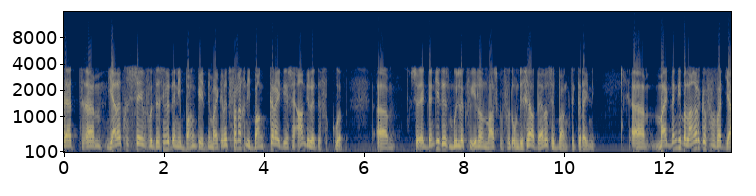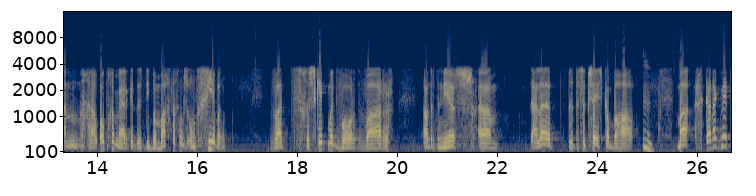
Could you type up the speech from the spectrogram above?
dat ehm um, jy het gesê vir dis nie wat in die bank het nie, maar ek kan dit vinnig in die bank kry deur sy aandele te verkoop. Ehm um, so ek dink dit is moeilik vir Elon Musk om die geld daar op sy bank te kry nie. Ehm um, maar ek dink die belangrike vir wat Jan uh, opgemerk het is die bemagtigingsomgewing wat geskep moet word waar entrepreneurs ehm um, hulle sukses kan behaal. Mm. Maar kan ek net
